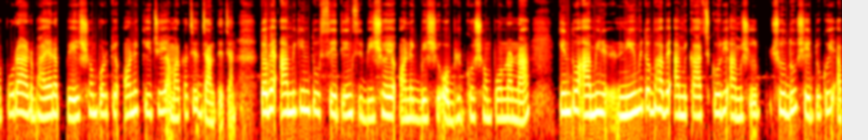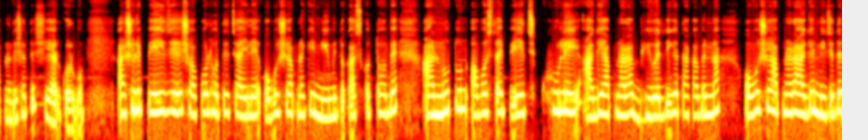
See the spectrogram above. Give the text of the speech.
আপুরা আর ভাইয়ারা পেজ সম্পর্কে অনেক কিছুই আমার কাছে জানতে চান। তবে আমি কিন্তু সেটিংস বিষয়ে অনেক বেশি অভিজ্ঞ সম্পন্ন না। কিন্তু আমি নিয়মিতভাবে আমি কাজ করি, আমি শুধু সেটুকুই আপনাদের সাথে শেয়ার করব। আসলে পেজে সফল হতে চাইলে অবশ্যই আপনাকে নিয়মিত কাজ করতে হবে। আর নতুন অবস্থায় পেজ খুলেই আগে আপনারা ভিউয়ের দিকে তাকাবেন না। অবশ্যই আপনারা আগে নিজেদের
